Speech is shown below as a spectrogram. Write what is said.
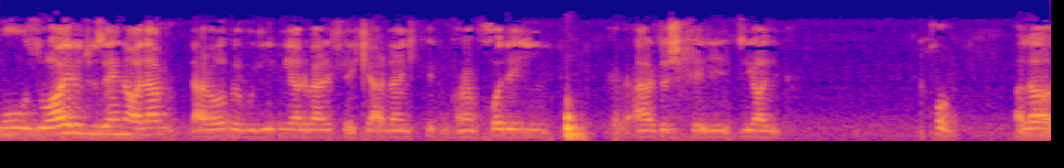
موضوعایی رو تو ذهن آدم در واقع به وجود میاره برای فکر کردن که فکر می‌کنم خود این ارزش خیلی زیادی خب حالا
